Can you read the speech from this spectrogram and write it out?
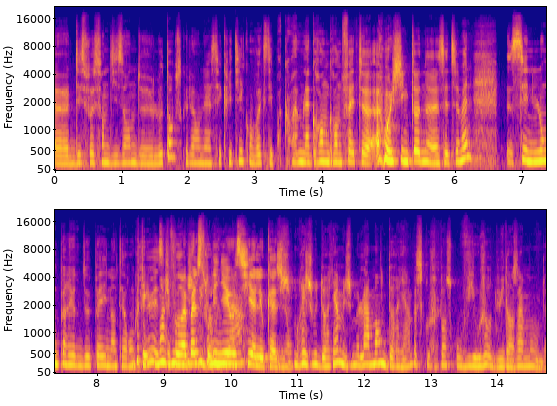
euh, des 70 ans de l'OTAN? Parce que là, on est assez critique, on voit que ce n'est pas quand même la grande, grande fête à Washington euh, cette semaine. C'est une longue période de paix ininterrompue. Écoutez, Est-ce moi, qu'il je ne faudrait pas le souligner rien. aussi à l'occasion? Je me réjouis de rien, mais je me lamente de rien parce que je pense qu'on vit aujourd'hui dans un monde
